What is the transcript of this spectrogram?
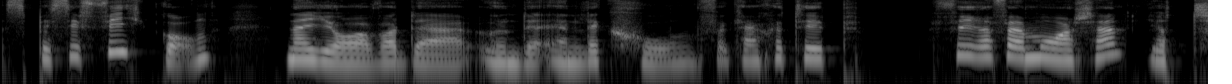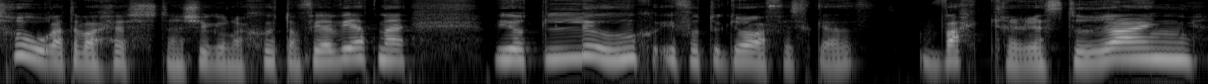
specifik gång när jag var där under en lektion för kanske typ fyra, fem år sedan. Jag tror att det var hösten 2017, för jag vet när vi åt lunch i Fotografiska vackra restaurang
